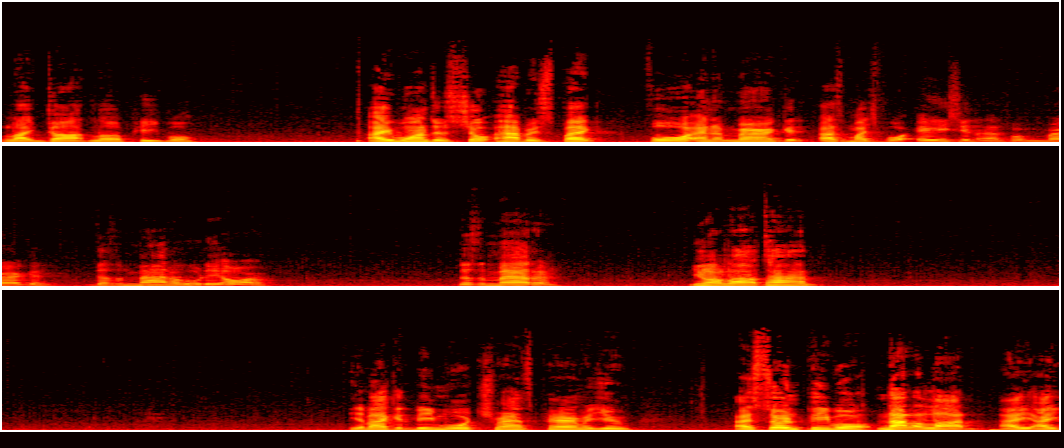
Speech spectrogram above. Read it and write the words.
like God loved people. I want to show have respect for an American as much for Asian and for American. Doesn't matter who they are. Doesn't matter. You know, a lot of times, if I could be more transparent with you, I certain people, not a lot. I, I,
